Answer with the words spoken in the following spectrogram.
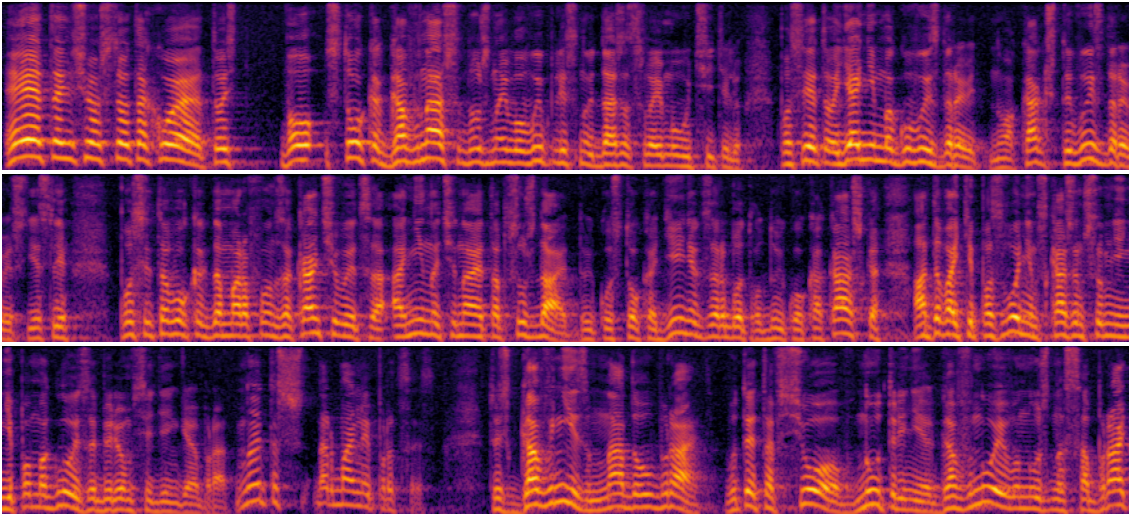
Это еще что такое? То есть столько говна, что нужно его выплеснуть даже своему учителю. После этого я не могу выздороветь. Ну а как же ты выздоровеешь, если после того, когда марафон заканчивается, они начинают обсуждать. Дуйко столько денег заработал, Дуйко какашка, а давайте позвоним, скажем, что мне не помогло и заберем все деньги обратно. Ну это ж нормальный процесс. То есть говнизм надо убрать. Вот это все внутреннее говно его нужно собрать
